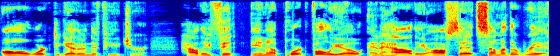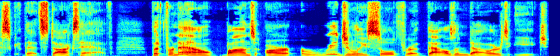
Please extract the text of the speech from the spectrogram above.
all work together in the future, how they fit in a portfolio, and how they offset some of the risk that stocks have. But for now, bonds are originally sold for $1,000 each.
